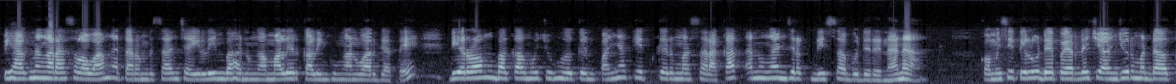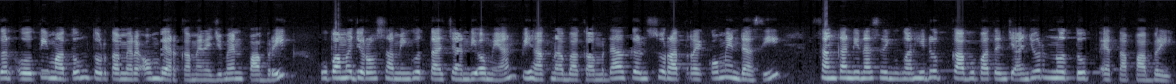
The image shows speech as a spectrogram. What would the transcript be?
Pihakna ngarasa lawang eta rembesan cai limbah anu ngamalir ka lingkungan warga teh dirong bakal mucungheukeun panyakit ke masyarakat anu nganjrek di sabuderenana. Komisi Tilu DPRD Cianjur medalkeun ultimatum turta mere omber ka manajemen pabrik upama jero saminggu tacan diomean pihakna bakal medalkeun surat rekomendasi sangkan Dinas Lingkungan Hidup Kabupaten Cianjur nutup eta pabrik.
